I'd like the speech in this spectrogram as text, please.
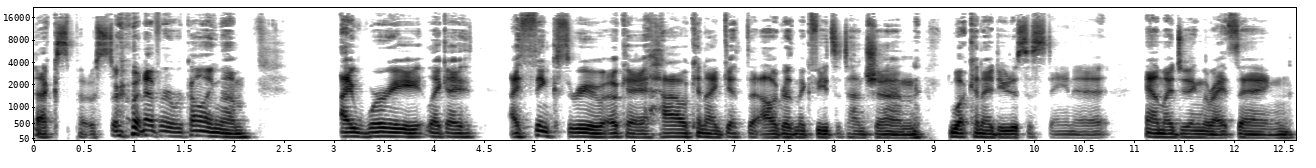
X post or whatever we're calling them, I worry like I I think through, okay, how can I get the algorithmic feed's attention? What can I do to sustain it? Am I doing the right thing?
